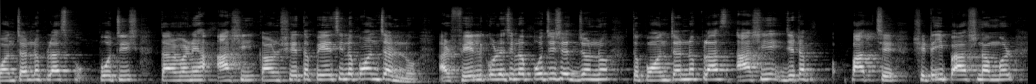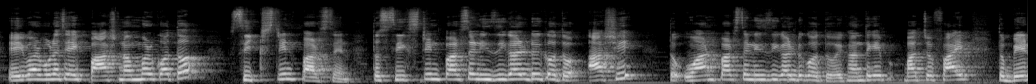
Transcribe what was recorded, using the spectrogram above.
পঞ্চান্ন প্লাস পঁচিশ, তার মানে আশি, কারণ সে তো পেয়েছিল পঞ্চান্ন, আর ফেল করেছিল পঁচিশের জন্য, তো পঞ্চান্ন প্লাস আশি যেটা পাচ্ছে, সেটাই পাস নম্বর। এইবার বলেছে এই পাস নম্বর কত? সিক্সটিন পার্সেন্ট তো sixteen percent is equal to কত? আশি তো ওয়ান পার্সেন্ট ইজিক্যাল টু কত? এখান থেকে পাচ্ছ ফাইভ তো বের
